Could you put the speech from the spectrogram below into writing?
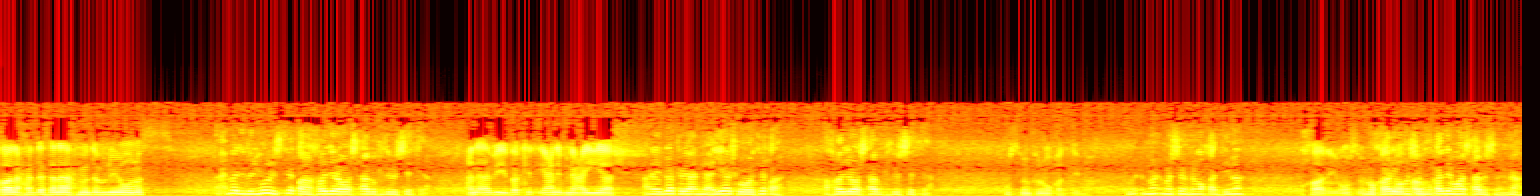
قال حدثنا أحمد بن يونس. أحمد بن يونس ثقة أخرج له أصحاب كتب الستة. عن أبي بكر يعني بن عياش. عن أبي بكر يعني بن عياش وهو ثقة أخرج له أصحاب كتب الستة. مسلم في المقدمة. مسلم في المقدمة؟ البخاري ومسلم البخاري ومسلم في المقدمة وأصحاب السنة نعم.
